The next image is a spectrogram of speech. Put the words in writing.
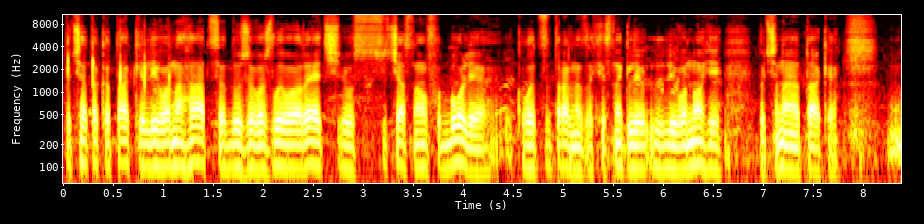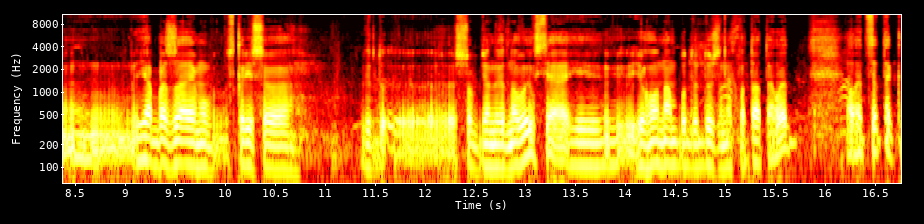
початок атаки ліва нога це дуже важлива реч у сучасному футболі, коли центральний захисник лі- лівоногі починає атаки. Я бажаю йому скоріше, е, щоб він відновився, і його нам буде дуже не вистачати. Але, але це так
